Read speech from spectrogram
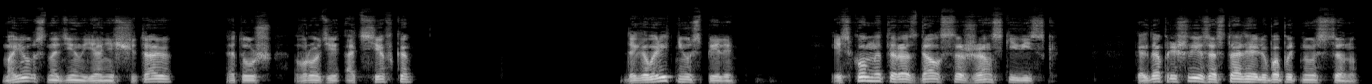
Мою с Надин я не считаю, это уж вроде отсевка. Договорить не успели. Из комнаты раздался женский виск. Когда пришли, застали любопытную сцену.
